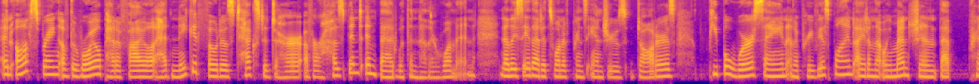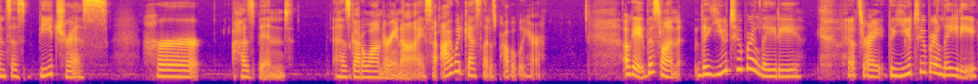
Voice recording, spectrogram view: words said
An offspring of the royal pedophile had naked photos texted to her of her husband in bed with another woman. Now, they say that it's one of Prince Andrew's daughters. People were saying in a previous blind item that we mentioned that Princess Beatrice, her husband, has got a wandering eye. So I would guess that is probably her. Okay, this one. The YouTuber lady that's right. The YouTuber lady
